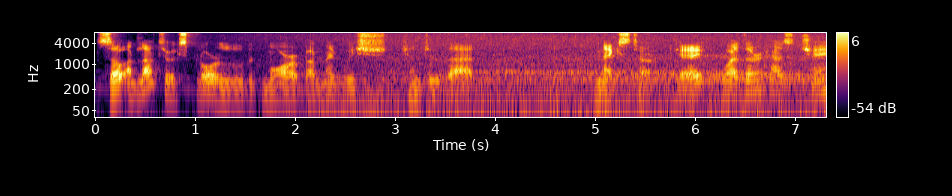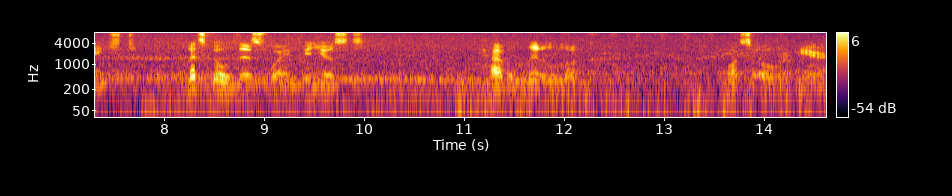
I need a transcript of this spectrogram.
So I'd love to explore a little bit more, but maybe we can do that next turn. Okay, weather has changed. Let's go this way. We just have a little look what's over here.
